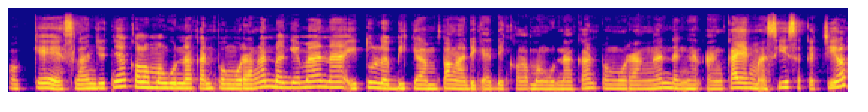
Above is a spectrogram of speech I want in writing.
Oke, selanjutnya kalau menggunakan pengurangan bagaimana? Itu lebih gampang adik-adik. Kalau menggunakan pengurangan dengan angka yang masih sekecil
